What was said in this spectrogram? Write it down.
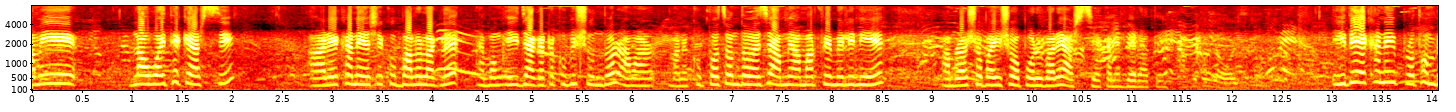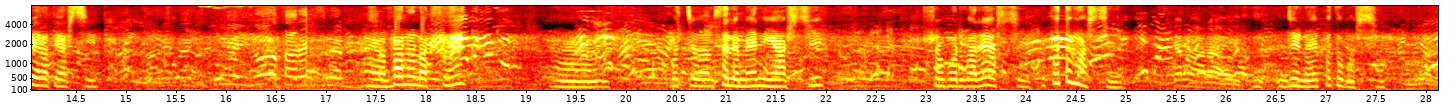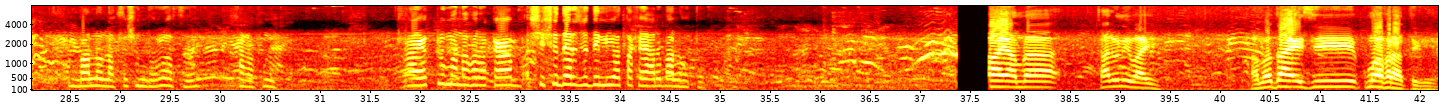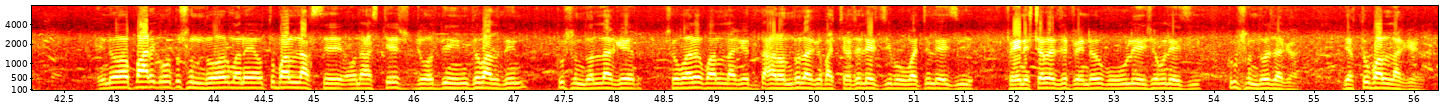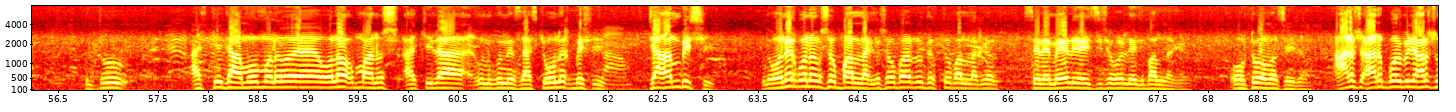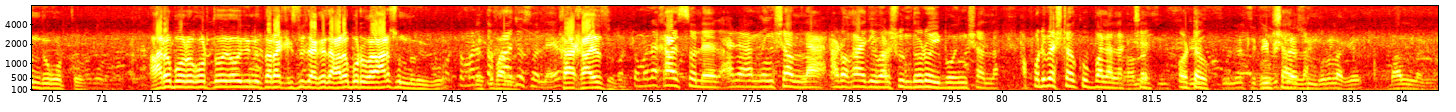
আমি লাউয়াই থেকে আসছি আর এখানে এসে খুব ভালো লাগলে এবং এই জায়গাটা খুবই সুন্দর আমার মানে খুব পছন্দ হয়েছে। আমি আমার ফ্যামিলি নিয়ে আমরা সবাই সপরিবারে আসছি এখানে বেড়াতে। ঈদে এখানেই প্রথম বেড়াতে আসছি। হ্যাঁ, ভালো লাগছে। বাচ্চা ছেলে মেয়ে নিয়ে আসছি সপরিবারে আসছি প্রথম আসছি। জি না এই প্রথম আসছি। ভালো লাগছে সুন্দরও আছে খারাপ না। আর একটু মনে করো কা শিশুদের যদি লিও থাকে আরও ভালো হতো। ভাই আমরা চালুনি ভাই। আমরা তো আইছি কুমাপাড়ার থেকে। এনে পার্ক অত সুন্দর মানে অত ভালো লাগছে। মানে আজকে জোর দিন ঈদের বারো দিন খুব সুন্দর লাগে সবারও ভালো লাগে আনন্দ লাগে। বাচ্চা কাছে লিয়েছি বউ বাচ্চা লিয়েছি ফ্রেন্ড স্টাফ আছে ফ্রেন্ডের বউ লিয়েছে বলে খুব সুন্দর জায়গা। দেখতেও ভালো লাগে কিন্তু আজকে জামও মনে হয় ওলা মানুষ আজকিলা আছে আজকে অনেক বেশি জাম বেশি কিন্তু অনেক মনে হয় সব ভালো লাগে সবার দেখতেও ভালো লাগে ছেলে মেয়ে লিয়েছি সবাই লিয়েছি ভালো লাগে ওটো আমার সেইটা আরও আরও বড় বেশি আরও সুন্দর করতো আরও বড় করতো ওই জন্য তারা কিছু জায়গায় আরও বড় আরও সুন্দর হইব খায়ও চলে বর্তমানে কাজ চলে আর ইনশাল্লাহ আরও কাজ এবার সুন্দর হইব ইনশাল্লাহ পরিবেশটাও খুব ভালো লাগছে ওটাও ইনশাল্লাহ সুন্দর লাগে ভালো লাগে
